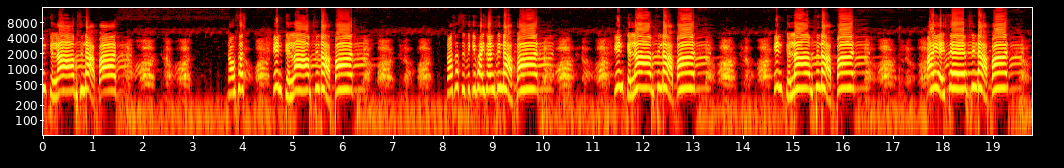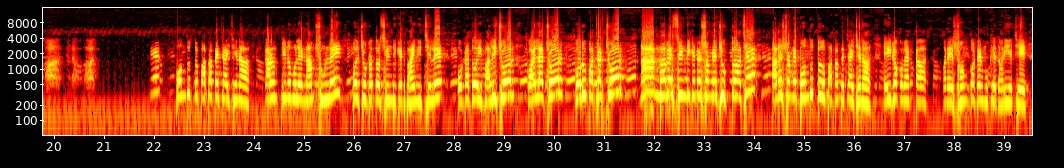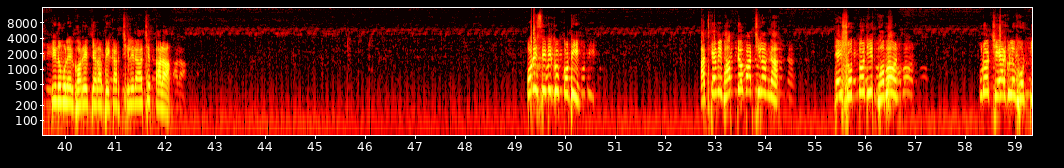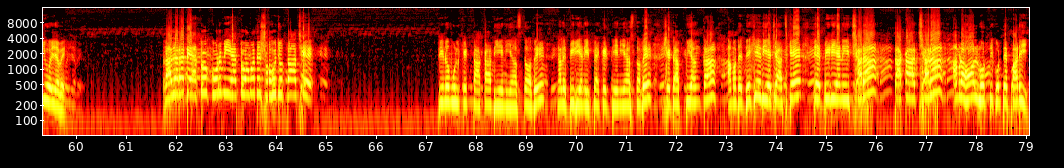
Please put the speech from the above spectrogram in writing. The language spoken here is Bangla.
ইনকিলাব জিন্দাবাদ নওসাদ ইনকিলাব জিন্দাবাদ নওসাদ সিদ্দিকী ভাইজান জিন্দাবাদ ইনকিলাব জিন্দাবাদ ইনকিলাব জিন্দাবাদ আইএসএফ জিন্দাবাদ বন্ধুত্ব পাতাতে চাইছে না, কারণ তৃণমূলের নাম শুনলেই বলছে, ওটা তো সিন্ডিকেট বাহিনীর ছেলে। ওটা তো ওই বালি চোর, কয়লা চোর, গরু পাচার চোর নানান ভাবে সিন্ডিকেটের সঙ্গে যুক্ত আছে। তাদের সঙ্গে বন্ধুত্ব পাতাতে চাইছে না। এই রকম একটা মানে সংকটের মুখে দাঁড়িয়েছে তৃণমূলের ঘরের যারা বেকার ছেলেরা আছে, তারা। পরিস্থিতি খুব কঠিন। আজকে আমি ভাবতেও পারছিলাম না যে সত্যজিৎ ভবন পুরো চেয়ারগুলো ভর্তি হয়ে যাবে। রাজারহাটে এত কর্মী, এত আমাদের সহযোদ্ধা আছে। তৃণমূলকে টাকা দিয়ে নিয়ে আসতে হবে, নালে বিরিয়ানির প্যাকেট দিয়ে নিয়ে আসতে হবে। সেটা প্রিয়াঙ্কা আমাদের দেখিয়ে দিয়েছে আজকে যে বিরিয়ানি ছাড়া, টাকা ছাড়া আমরা হল ভর্তি করতে পারি।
